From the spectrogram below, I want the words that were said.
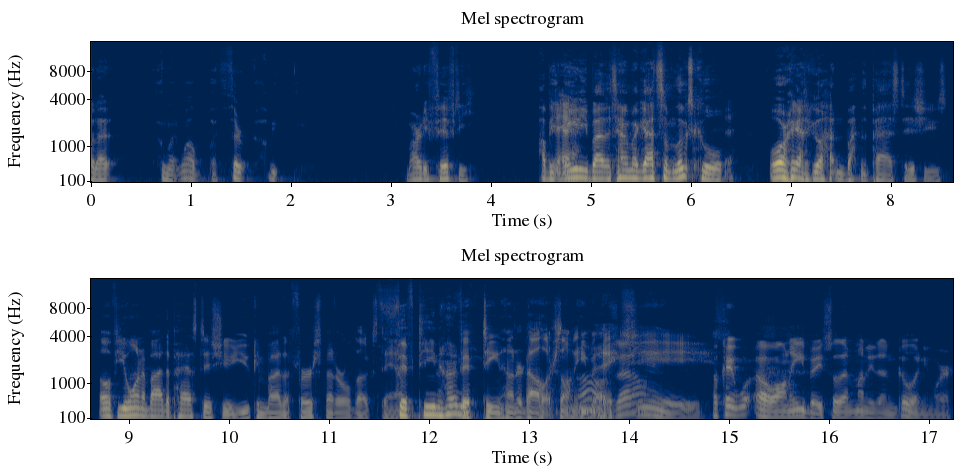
But I, I'm like, well, but thir- I'll be, I'm already fifty. I'll be Yeah. eighty by the time I got something looks cool, or I got to go out and buy the past issues. Oh, if you want to buy the past issue, you can buy the first federal duck stamp. Fifteen hundred. Fifteen hundred dollars on Oh, eBay. is that all? Jeez. Okay. Well, oh, on eBay, so that money doesn't go anywhere.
